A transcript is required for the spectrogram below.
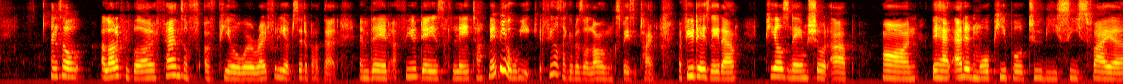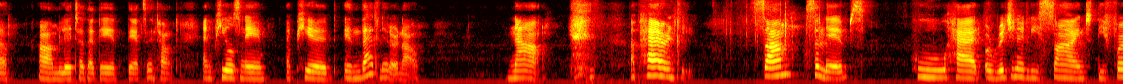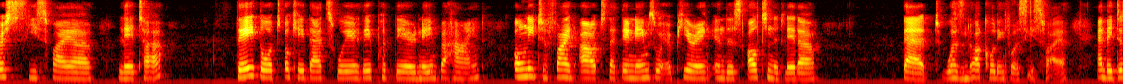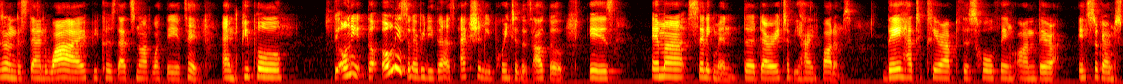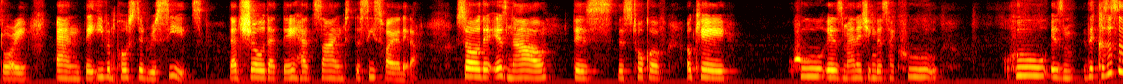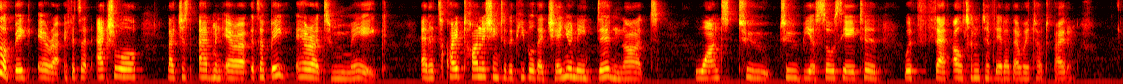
And so a lot of people, a lot of fans of, of Peele were rightfully upset about that. And then a few days later, maybe a week, it feels like it was a long space of time. A few days later, Peele's name showed up on they had added more people to the ceasefire um, letter that they had, they had sent out, and Peele's name appeared in that letter now. Now, apparently, some celebs who had originally signed the first ceasefire letter, they thought, okay, that's where they put their name behind only to find out that their names were appearing in this alternate letter that was not calling for a ceasefire. And they didn't understand why because that's not what they had said. And people the only the only celebrity that's actually pointed this out though is Emma Seligman, the director behind Bottoms. They had to clear up this whole thing on their Instagram story and they even posted receipts that show that they had signed the ceasefire letter. So there is now this this talk of okay, who is managing this? Like who who is because this is a big error. If it's an actual like just admin error, it's a big error to make, and it's quite tarnishing to the people that genuinely did not want to to be associated with that alternative letter that went out to Biden.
